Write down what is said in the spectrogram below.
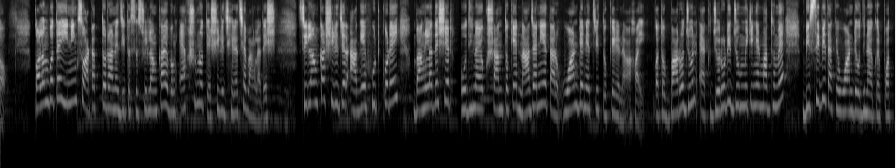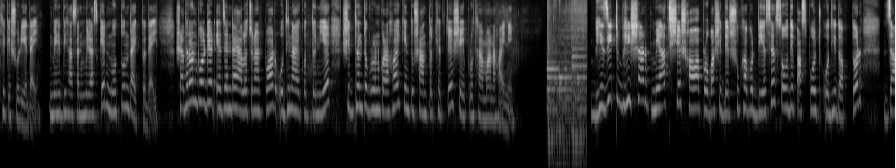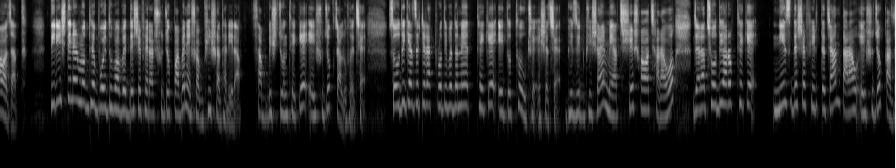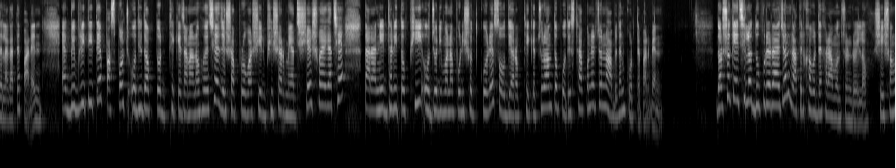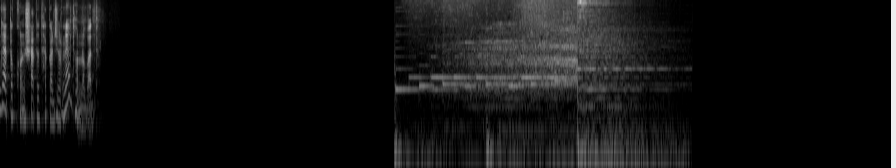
কলম্বোতে ইনিংস আটাত্তর রানে জিতেছে শ্রীলঙ্কা এবং এক শূন্যতে সিরিজ হেরেছে বাংলাদেশ। শ্রীলঙ্কা সিরিজের আগে হুট করেই বাংলাদেশের অধিনায়ক শান্তকে না জানিয়ে তার ওয়ানডে নেতৃত্ব কেড়ে নেওয়া হয়। গত বারো জুন এক জরুরি জুম মিটিংয়ের মাধ্যমে বিসিবি তাকে ওয়ানডে অধিনায়কের পদ থেকে সরিয়ে দেয়। মেহেদি হাসান মিরাজকে নতুন দায়িত্ব দেয়। সাধারণ বোর্ডের এজেন্ডায় আলোচনার পর অধিনায়কত্ব নিয়ে সিদ্ধান্ত গ্রহণ করা হয়, কিন্তু শান্তর ক্ষেত্রে সেই প্রথা মানা হয়নি। ভিজিট ভিসার মেয়াদ শেষ হওয়া প্রবাসীদের সুখবর দিয়েছে সৌদি পাসপোর্ট অধিদপ্তর জাওয়াজাত। তিরিশ দিনের মধ্যে বৈধভাবে দেশে ফেরার সুযোগ পাবেন এসব ভিসাধারীরা। ছাব্বিশ জুন থেকে এই সুযোগ চালু হয়েছে। সৌদি গ্যাজেটের এক প্রতিবেদনে থেকে এই তথ্য উঠে এসেছে। ভিজিট ভিসায় মেয়াদ শেষ হওয়া ছাড়াও যারা সৌদি আরব থেকে নিজ দেশে ফিরতে চান, তারাও এই সুযোগ কাজে লাগাতে পারেন। এক বিবৃতিতে পাসপোর্ট অধিদপ্তর থেকে জানানো হয়েছে যে, সব প্রবাসীর ভিসার মেয়াদ শেষ হয়ে গেছে। তারা নির্ধারিত ফি ও জরিমানা পরিশোধ করে সৌদি আরব থেকে চূড়ান্ত প্রতিস্থাপনের জন্য আবেদন করতে পারবেন। দর্শক, এই ছিল দুপুরের আয়োজন। রাতের খবর দেখার আমন্ত্রণ রইল। সেই সঙ্গে এতক্ষণ সাথে থাকার জন্য ধন্যবাদ।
